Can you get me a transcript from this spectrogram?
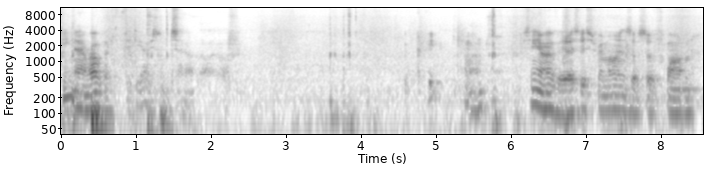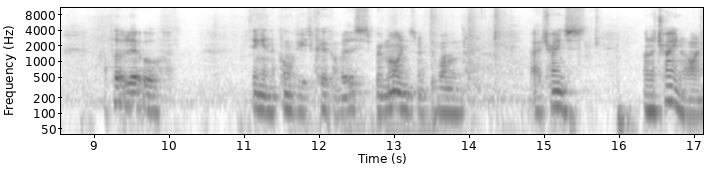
Seen our other videos on Satellite of? Quick, Come on. Seen our other videos, this reminds us of one. I put a little thing in the corner for you to click on, but this reminds me of the one uh, trains on a train line.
